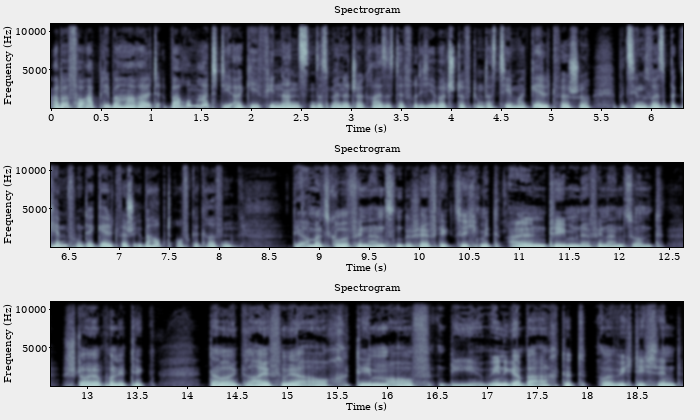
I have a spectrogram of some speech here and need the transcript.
Aber vorab, lieber Harald, warum hat die AG Finanzen des Managerkreises der Friedrich-Ebert-Stiftung das Thema Geldwäsche bzw. Bekämpfung der Geldwäsche überhaupt aufgegriffen? Die Arbeitsgruppe Finanzen beschäftigt sich mit allen Themen der Finanz- und Steuerpolitik. Dabei greifen wir auch Themen auf, die weniger beachtet, aber wichtig sind,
